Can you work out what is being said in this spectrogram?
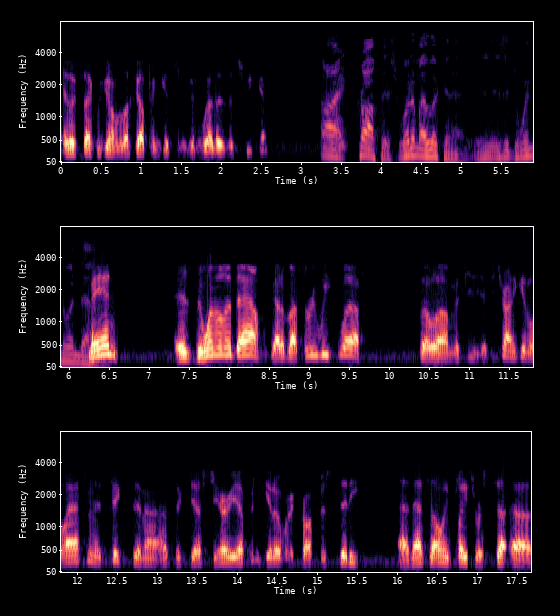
it looks like we're going to look up and get some good weather this weekend. All right, crawfish. What am I looking at? Is, is it dwindling down? Man, it's dwindling down. Got about three weeks left. So um, if you if you're trying to get a last minute fix, then I, I suggest you hurry up and get over to Crawfish City. Uh, that's the only place we're se- uh,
